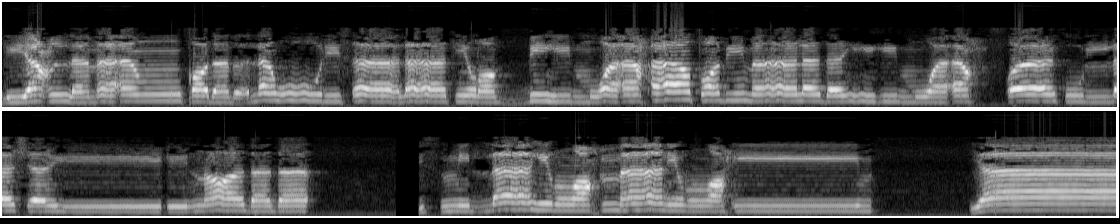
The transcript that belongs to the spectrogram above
ليعلم أن قد ابلغوا رسالات ربهم وأحاط بما لديهم وأحصى كل شيء عددا. بسم الله الرحمن الرحيم. يا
